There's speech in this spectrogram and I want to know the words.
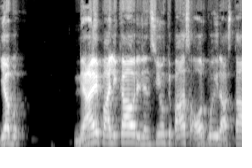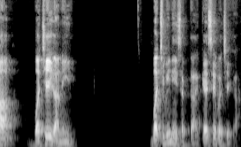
कि अब न्यायपालिका और एजेंसियों के पास और कोई रास्ता बचेगा नहीं। बच भी नहीं सकता है। कैसे बचेगा?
